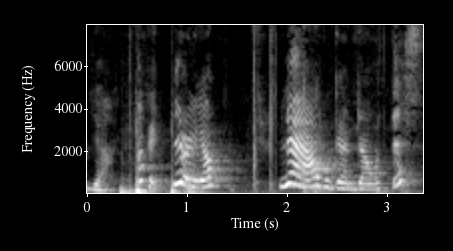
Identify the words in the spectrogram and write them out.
Yeah. Okay, there we go. Now we're getting done with this.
